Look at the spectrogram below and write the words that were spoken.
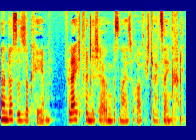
Und das ist okay. Vielleicht finde ich ja irgendwas Neues, worauf ich stolz sein kann.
